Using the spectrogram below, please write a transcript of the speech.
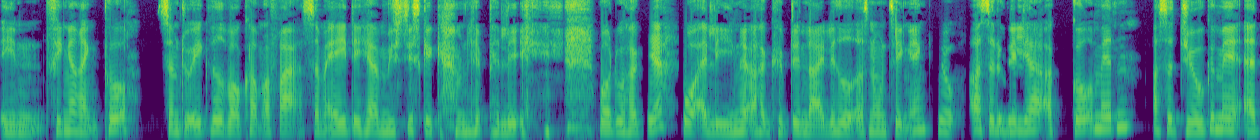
en fingerring på, som du ikke ved, hvor kommer fra, som er i det her mystiske gamle palæ, hvor du har ja, bor alene og har købt en lejlighed og sådan nogle ting, ikke? jo. Og så du vælger at gå med den, og så joke med, at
